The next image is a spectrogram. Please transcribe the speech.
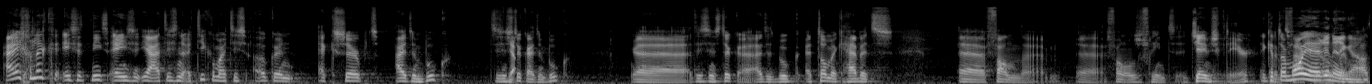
Eigenlijk is het niet eens... Ja, het is een artikel, maar het is ook een excerpt uit een boek. Het is een ja. stuk uit een boek. Uh, het is een stuk uit het boek Atomic Habits van, van onze vriend James Clear. Ik heb daar mooie herinneringen aan,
